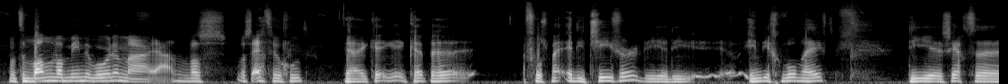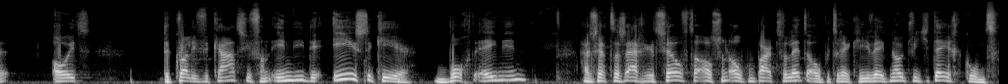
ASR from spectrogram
Omdat de banden wat minder worden. Maar ja, het was, was echt heel goed. Ja, ik, ik, heb eh, volgens mij Eddie Cheever, die, die Indy gewonnen heeft, die eh, zegt eh, ooit de kwalificatie van Indy, de eerste keer bocht 1 in. Hij zegt dat is eigenlijk hetzelfde als een openbaar toilet opentrekken. Je weet nooit wie je tegenkomt.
